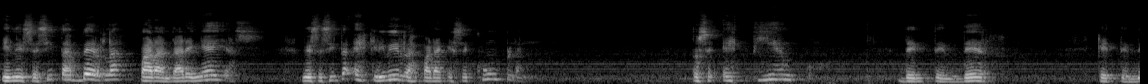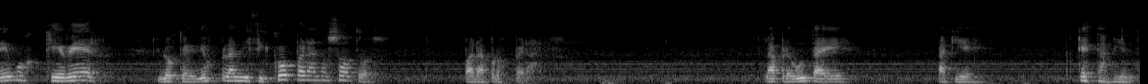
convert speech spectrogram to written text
Y necesitas verlas para andar en ellas necesita escribirlas para que se cumplan. Entonces es tiempo de entender que tenemos que ver lo que Dios planificó para nosotros para prosperar. La pregunta es, aquí es, ¿qué estás viendo?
